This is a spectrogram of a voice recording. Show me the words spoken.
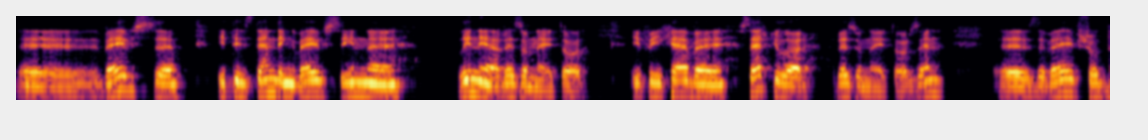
waves, uh, it is standing waves in linear resonator. If we have a circular resonator, then uh, the wave should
